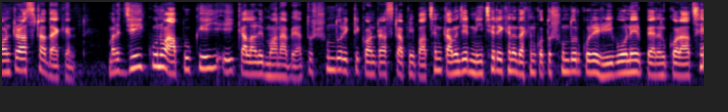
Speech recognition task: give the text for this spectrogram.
কন্ট্রাস্টটা দেখেন মানে যেই কোনো আপুকেই এই কালারে মানাবে। এত সুন্দর একটি কন্ট্রাস্ট আপনি পাচ্ছেন। কামেজের নিচের এখানে দেখেন কত সুন্দর করে রিবনের প্যানেল করা আছে।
